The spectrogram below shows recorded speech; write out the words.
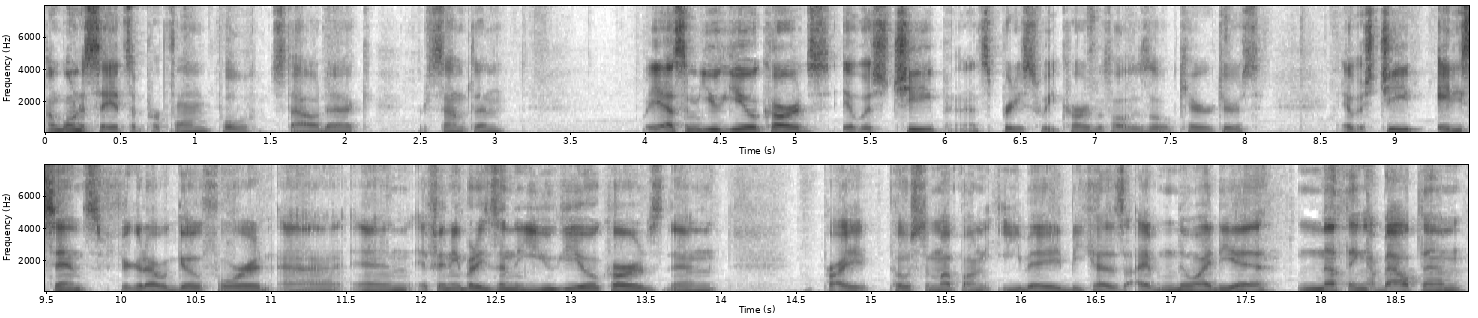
I'm going to say it's a Performapal style deck or something. But yeah, some Yu-Gi-Oh cards. It was cheap. That's a pretty sweet card with all those little characters. It was cheap, 80 cents. Figured I would go for it. Uh, and if anybody's into Yu-Gi-Oh cards, then I'll probably post them up on eBay because I have no idea, nothing about them.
